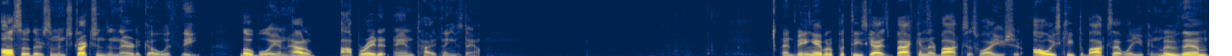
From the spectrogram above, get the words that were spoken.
Also, there's some instructions in there to go with the lowboy and how to operate it and tie things down. And being able to put these guys back in their box is why you should always keep the box. That way you can move them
